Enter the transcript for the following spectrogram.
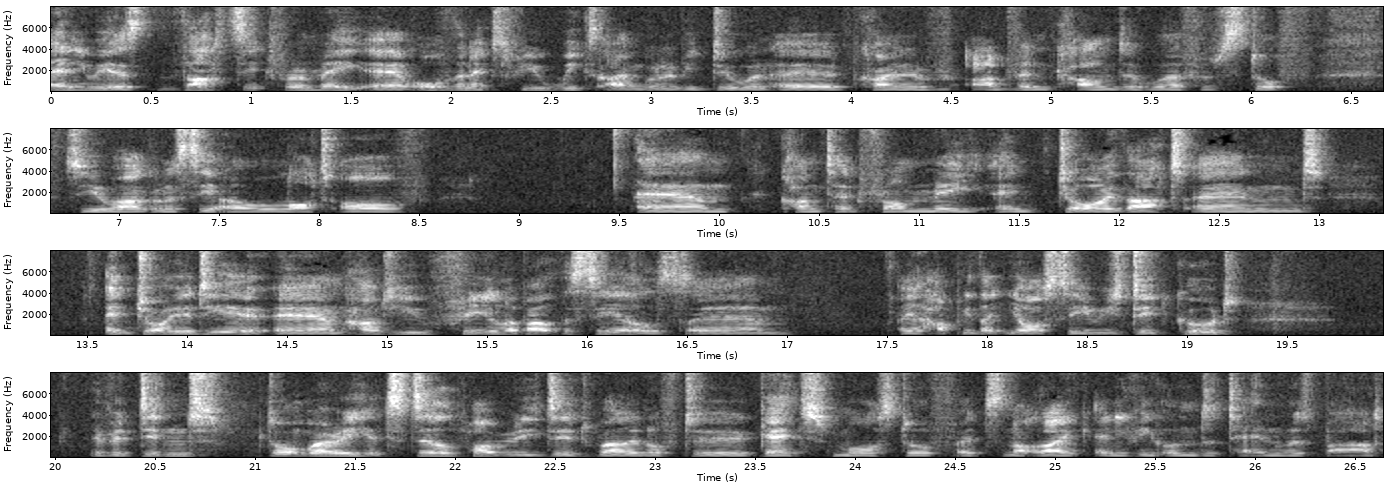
Anyways, that's it from me. Um, over the next few weeks, I'm going to be doing a kind of advent calendar worth of stuff. So you are going to see a lot of um, content from me. Enjoy that and enjoy your day. Um, how do you feel about the sales? Um, are you happy that your series did good? If it didn't, don't worry, it still probably did well enough to get more stuff. It's not like anything under 10 was bad.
